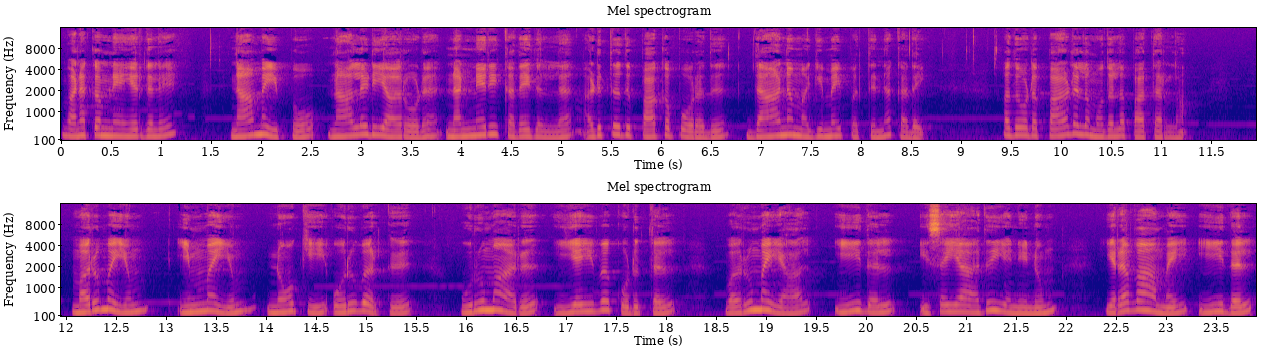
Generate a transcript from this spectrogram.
வணக்கம் நேயர்களே நாம் இப்போ நாலடியாரோட நன்னெறி கதைகளில் அடுத்தது பார்க்க போகிறது தான மகிமை பற்றின கதை. அதோட பாடலை முதல்ல பார்த்தரலாம் மறுமையும் இம்மையும் நோக்கி ஒருவர்க்கு உருமாறு இயைவ கொடுத்தல் வறுமையால் ஈதல் இசையாது எனினும் இரவாமை ஈதல்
